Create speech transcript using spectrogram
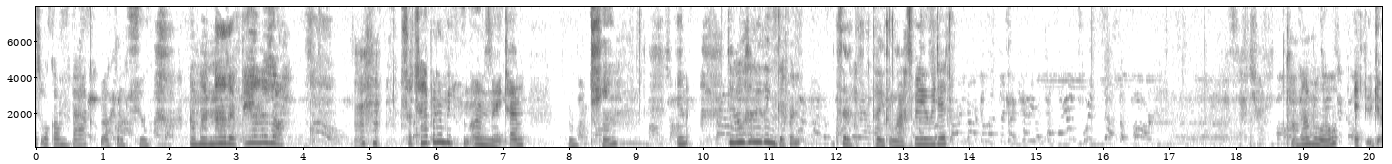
guys, welcome back. Welcome to um, another video. so today we're gonna be doing our nighttime routine. And do you notice anything different since like the last video we did? Comment down below if you do.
